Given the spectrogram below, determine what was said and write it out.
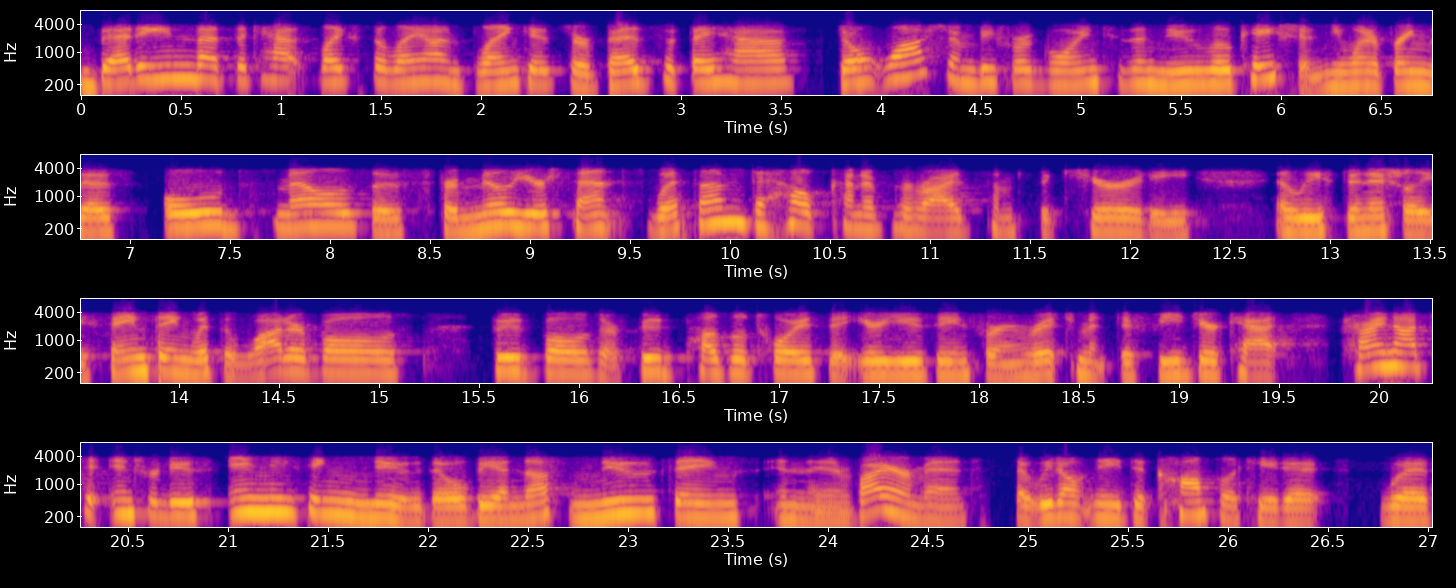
Bedding that the cat likes to lay on, blankets or beds that they have, don't wash them before going to the new location. You want to bring those old smells, those familiar scents with them to help kind of provide some security, at least initially. Same thing with the water bowls, food bowls, or food puzzle toys that you're using for enrichment to feed your cat. Try not to introduce anything new. There will be enough new things in the environment that we don't need to complicate it with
